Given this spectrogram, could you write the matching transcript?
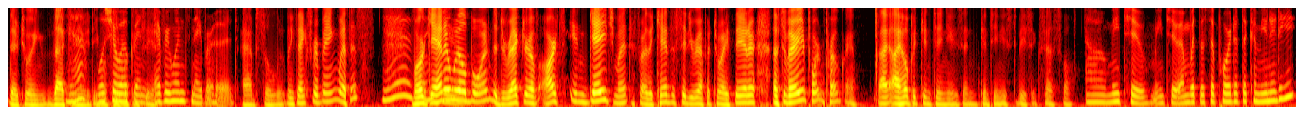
they're touring the yeah, community. we'll show up in everyone's neighborhood. Absolutely. Thanks for being with us. Yes. Morgana. Wilborn, the Director of Arts Engagement for the Kansas City Repertory Theater. It's a very important program. I, I hope it continues and continues to be successful. Oh, me too. Me too. And with the support of the community,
